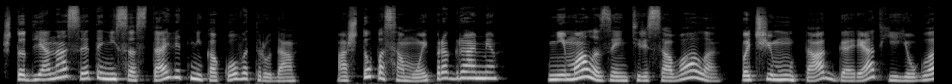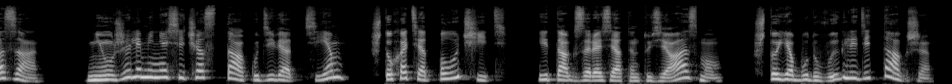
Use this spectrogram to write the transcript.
что для нас это не составит никакого труда. А что по самой программе? Немало заинтересовало, почему так горят ее глаза. Неужели меня сейчас так удивят тем, что хотят получить, и так заразят энтузиазмом, что я буду выглядеть так же?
